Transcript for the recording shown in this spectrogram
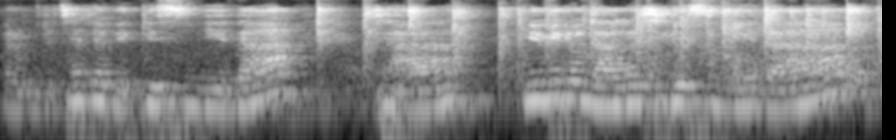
여러분들 찾아뵙겠습니다. 자, 예배로 나가시겠습니다.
